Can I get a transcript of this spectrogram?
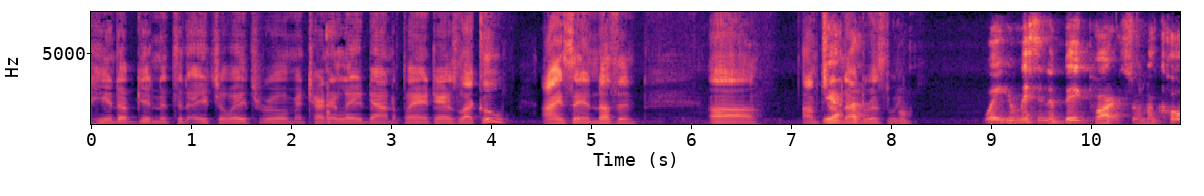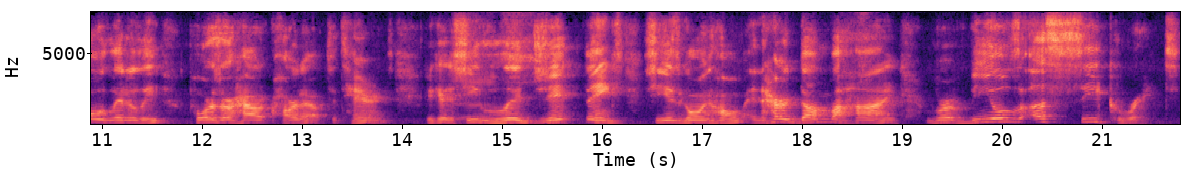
he ended up getting into the HOH room and Turner laid down the plan. Terrance was like, cool. I ain't saying nothing. Uh, I'm chilling yeah, out the rest of the week. Wait, you're missing the big part. So Nicole literally pours her heart out to Terrance because she legit thinks she is going home, and her dumb behind reveals a secret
